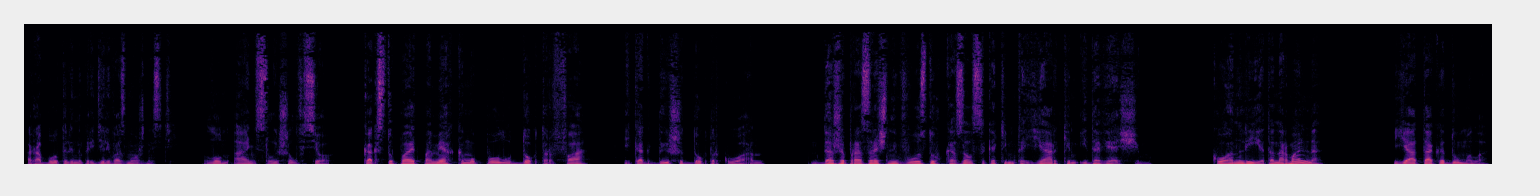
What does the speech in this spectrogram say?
работали на пределе возможностей. Лун Ань слышал все. Как ступает по мягкому полу доктор Фа и как дышит доктор Куан. Даже прозрачный воздух казался каким-то ярким и давящим. Куан Ли, это нормально? Я так и думала.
